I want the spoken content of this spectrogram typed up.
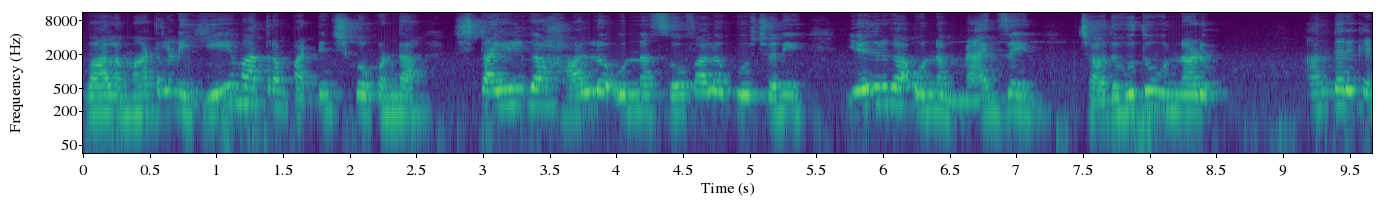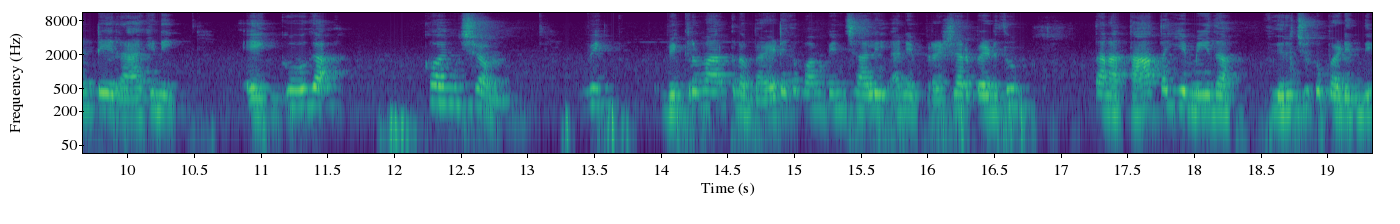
వాళ్ళ మాటలను ఏమాత్రం పట్టించుకోకుండా స్టైల్గా హాల్లో ఉన్న సోఫాలో కూర్చొని ఎదురుగా ఉన్న మ్యాగజైన్ చదువుతూ ఉన్నాడు. అందరికంటే రాగిని ఎక్కువగా కొంచెం విక్ విక్రమార్కను బయటకు పంపించాలి అని ప్రెషర్ పెడుతూ తన తాతయ్య మీద విరుచుకుపడింది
